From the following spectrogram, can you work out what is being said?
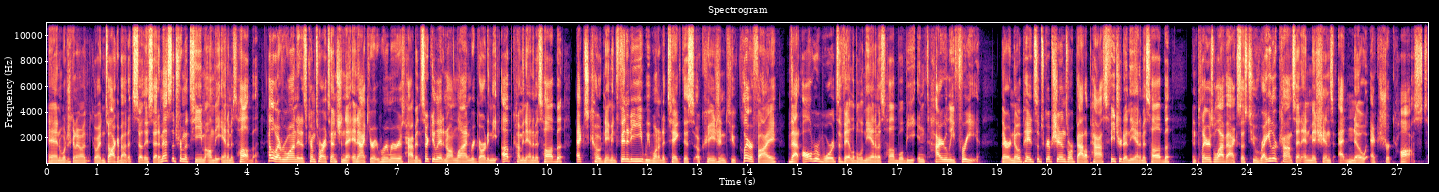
and we're just going to go ahead and talk about it. So they said a message from the team on the Animus Hub. Hello, everyone. It has come to our attention that inaccurate rumors have been circulated online regarding the upcoming Animus Hub, X codename Infinity. We wanted to take this occasion to clarify that all rewards available in the Animus Hub will be entirely free. There are no paid subscriptions or battle pass featured in the Animus Hub, and players will have access to regular content and missions at no extra cost.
